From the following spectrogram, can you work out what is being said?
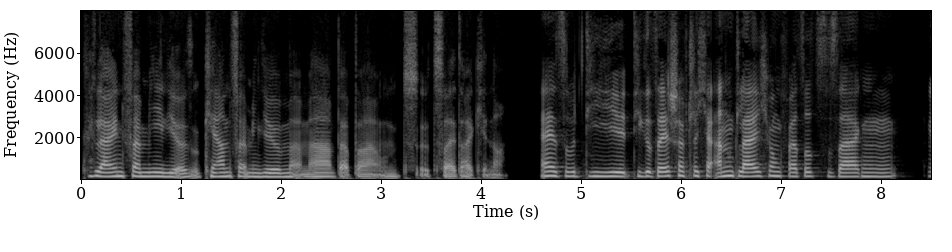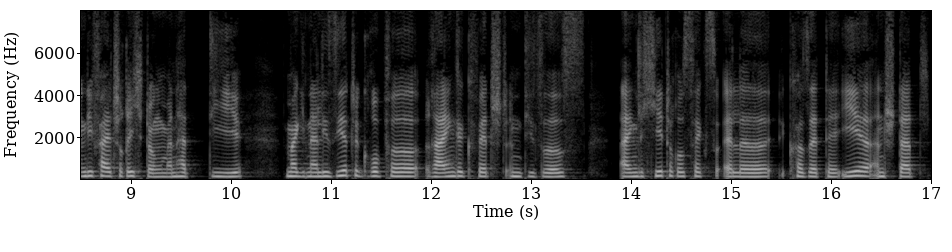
Kleinfamilie, also Kernfamilie, Mama, Papa und äh, zwei, drei Kinder. Also die, die gesellschaftliche Angleichung war sozusagen in die falsche Richtung. Man hat die marginalisierte Gruppe reingequetscht in dieses eigentlich heterosexuelle Korsett der Ehe, anstatt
